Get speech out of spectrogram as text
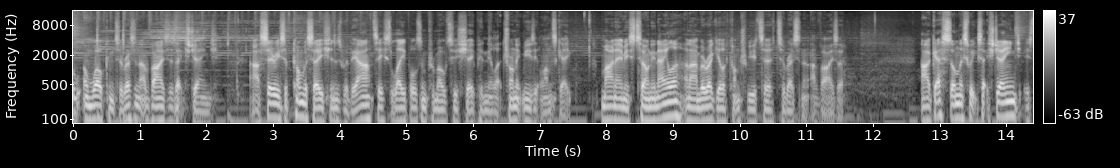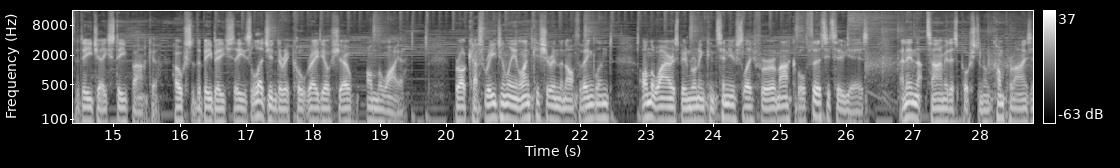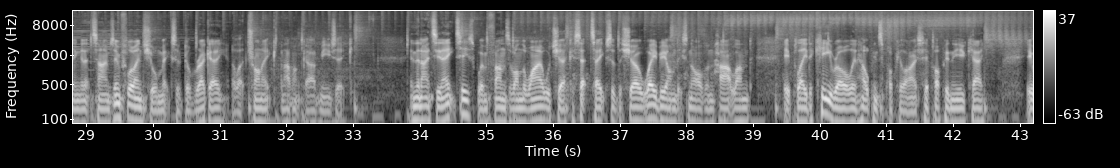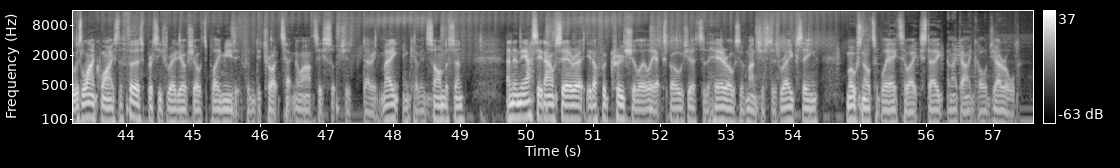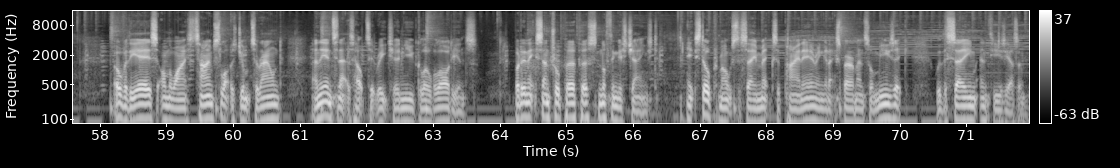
Hello and welcome to Resident Advisors Exchange, our series of conversations with the artists, labels, and promoters shaping the electronic music landscape. My name is Tony Naylor and I'm a regular contributor to Resident Advisor. Our guest on this week's exchange is the DJ Steve Barker, host of the BBC's legendary cult radio show On the Wire. Broadcast regionally in Lancashire in the north of England, On the Wire has been running continuously for a remarkable 32 years, and in that time it has pushed an uncompromising and at times influential mix of dub reggae, electronic, and avant garde music. In the 1980s, when fans of On the Wire would share cassette tapes of the show way beyond its northern heartland, it played a key role in helping to popularise hip hop in the UK. It was likewise the first British radio show to play music from Detroit techno artists such as Derrick May and Kevin Saunderson. And in the Acid House era, it offered crucial early exposure to the heroes of Manchester's rave scene, most notably 808 State and a guy called Gerald. Over the years, On the Wire's time slot has jumped around, and the internet has helped it reach a new global audience. But in its central purpose, nothing has changed. It still promotes the same mix of pioneering and experimental music with the same enthusiasm.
